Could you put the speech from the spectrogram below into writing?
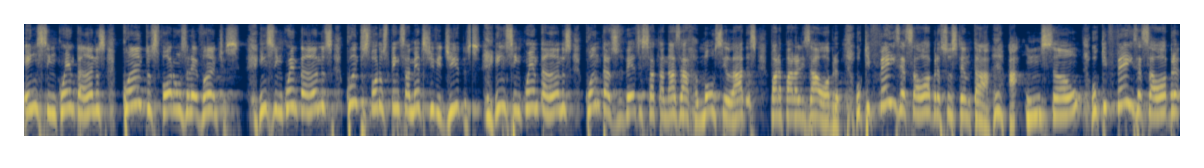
Em 50 anos, quantos foram os levantes? Em 50 anos, quantos foram os pensamentos divididos? Em 50 anos, quantas vezes Satanás armou ciladas para paralisar a obra? O que fez essa obra sustentar? A unção. O que fez essa obra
